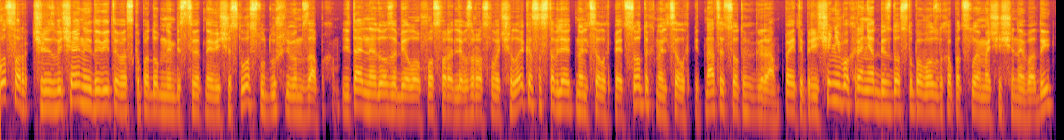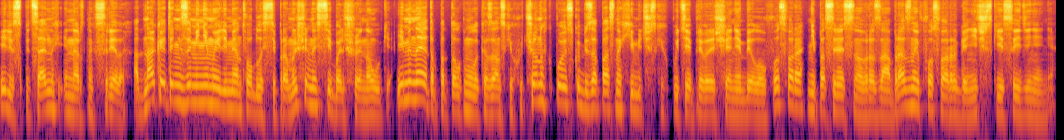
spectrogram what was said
Фосфор – чрезвычайно ядовитое воскоподобное бесцветное вещество с удушливым запахом. Летальная доза белого фосфора для взрослого человека составляет 0,5-0,15 грамм. По этой причине его хранят без доступа воздуха под слоем очищенной воды или в специальных инертных средах. Однако это незаменимый элемент в области промышленности и большой науки. Именно это подтолкнуло казанских ученых к поиску безопасных химических путей превращения белого фосфора непосредственно в разнообразные фосфорорганические соединения.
